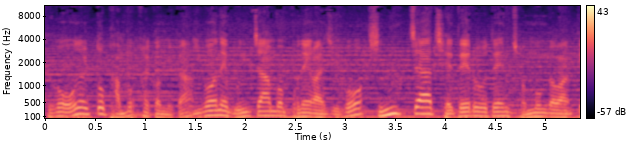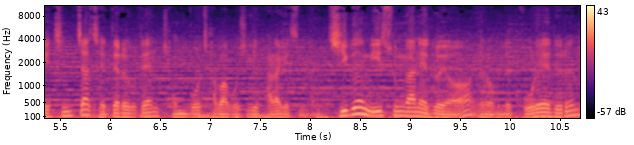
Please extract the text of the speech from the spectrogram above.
그거 오늘 또 반복할 겁니까? 이번에 문자 한번 보내가지고 진짜 제대로 된 전문가와 함께 진짜 제대로 된 정보 잡아보시길 바라겠습니다. 지금 이 순간에도요, 여러분들 고래들은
